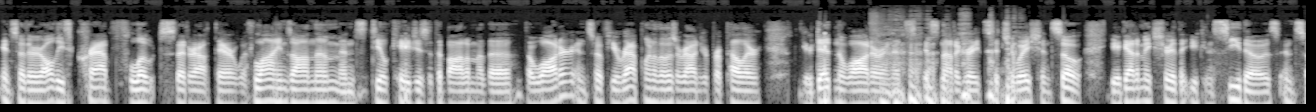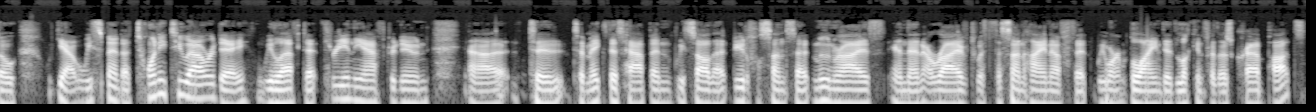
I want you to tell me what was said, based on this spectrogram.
And so there are all these crab floats that are out there with lines on them and steel cages at the bottom of the, the water. And so if you wrap one of those around your propeller, you're dead in the water and it's, it's not a great situation. So you got to make sure that you can see those. And so, yeah, we spent a 22 hour day. We left at three in the afternoon uh, to to make this happen. We saw that beautiful sunset, moonrise, and then arrived with the sun high enough that we weren't blinded looking for those crab pots.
